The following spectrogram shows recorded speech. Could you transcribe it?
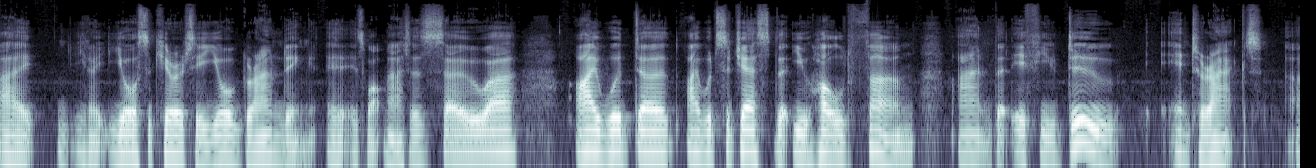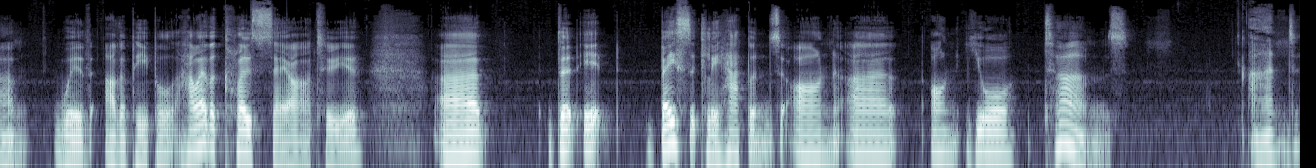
you know, your security, your grounding is, what matters. So uh, I would uh, I would suggest that you hold firm, and that if you do interact um, with other people, however close they are to you, uh, that it basically happens on uh, on your terms, and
